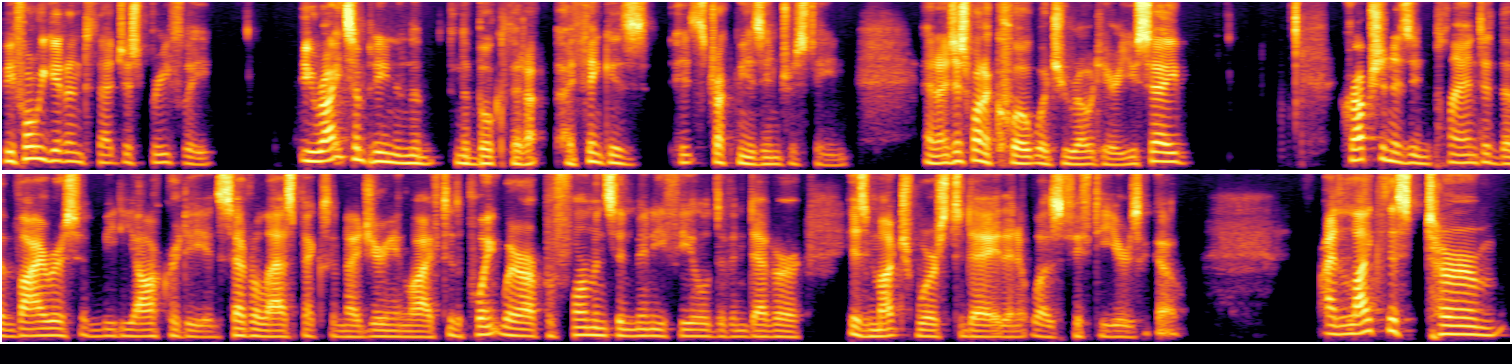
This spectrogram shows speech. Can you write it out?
Before we get into that, just briefly, you write something in the in the book that I, I think is it struck me as interesting, and I just want to quote what you wrote here. You say Corruption has implanted the virus of mediocrity in several aspects of Nigerian life to the point where our performance in many fields of endeavor is much worse today than it was 50 years ago. I like this term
